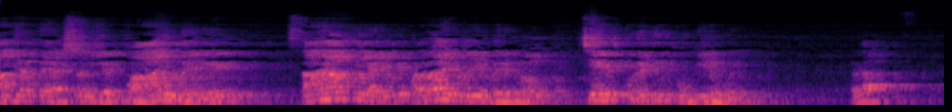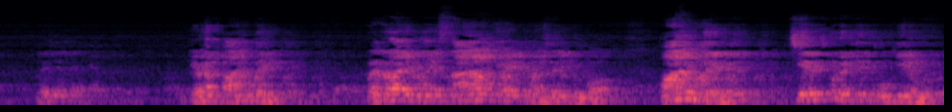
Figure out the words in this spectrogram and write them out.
ആദ്യത്തെ ഇലക്ഷനിൽ പാനുണ്ടയിൽ സ്ഥാനാർത്ഥിയായിട്ട് പിണറായി വിജയൻ വരുമ്പം ചെരുപ്പ് കെട്ടി തൂക്കിയിലും പോലും. എവിടെ? ഇവിടെ പാനുണ്ടയിൽ പിണറായി വിജയൻ സ്ഥാനാർത്ഥിയായിട്ട് മത്സരിക്കുമ്പോ പാനുണ്ടയിൽ ചെരുപ്പ് കെട്ടി തൂക്കിയും പോലും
